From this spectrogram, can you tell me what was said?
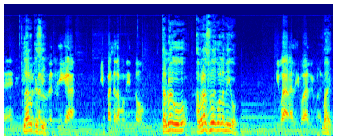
Eh, claro que sí. Los bendiga y pásela bonito. Hasta luego. Abrazo de gol, amigo. Igual, igual, igual. Bye.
